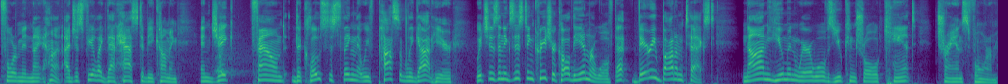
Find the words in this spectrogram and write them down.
for Midnight Hunt. I just feel like that has to be coming. And Jake found the closest thing that we've possibly got here which is an existing creature called the Immerwolf. That very bottom text non human werewolves you control can't transform.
